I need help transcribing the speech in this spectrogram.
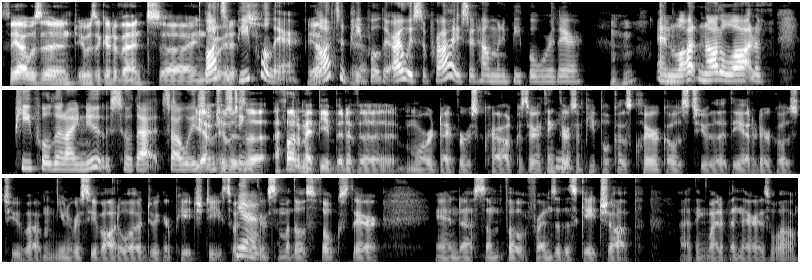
so yeah, it was a it was a good event. Uh, I enjoyed lots of it. people there Yeah, lots of yeah. people there i was surprised at how many people were there Mhm. and lot not a lot of people that i knew so that's always Yeah, it was. interesting A, I thought it might be a bit of a more diverse crowd because I think there's some people because Claire goes to the the editor goes to um, University of Ottawa doing her PhD, so I Yeah. think there's some of those folks there, and uh, some fo- friends of the skate shop. I think might have been there as well.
